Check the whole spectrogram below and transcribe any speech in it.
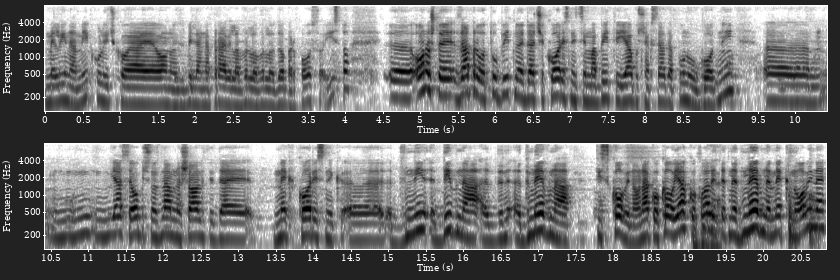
Melina Mikulić koja je ono zbilja napravila vrlo, vrlo dobar posao isto. E, ono što je zapravo tu bitno je da će korisnicima biti jabučnjak sada puno ugodniji. E, ja se obično znam našaliti da je Mac korisnik, divna, dnevna tiskovina, onako kao jako kvalitetne dnevne Mac novine,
